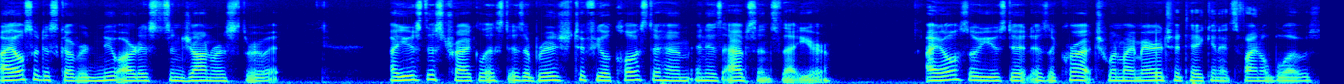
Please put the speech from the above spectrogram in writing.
I also discovered new artists and genres through it. I used this track list as a bridge to feel close to him in his absence that year. I also used it as a crutch when my marriage had taken its final blows.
